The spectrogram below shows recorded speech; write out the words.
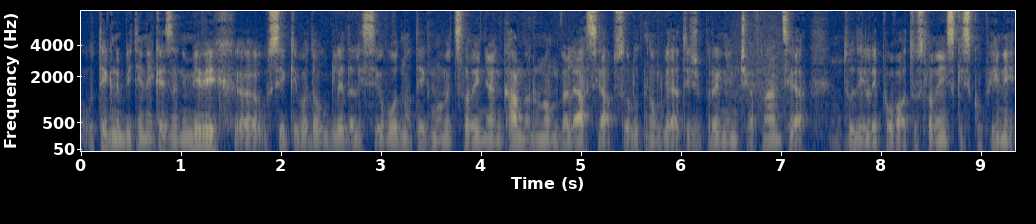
utegne biti nekaj zanimivih. Eh, vsi, ki bodo ogledali si uvodno tekmo med Slovenijo in Kamerunom, velja si absolutno ogledati že prej Nemčija, Francija, tudi lepo vod v slovenski skupini.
